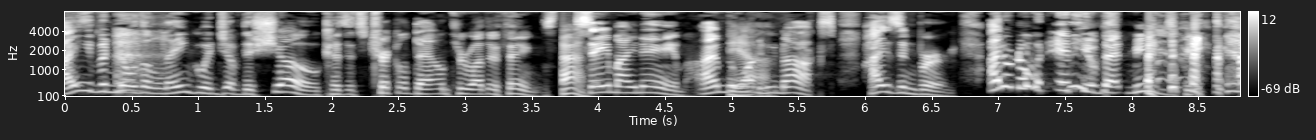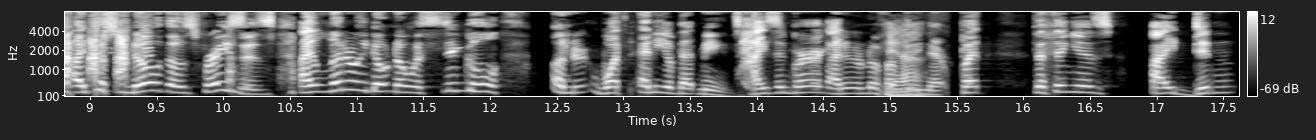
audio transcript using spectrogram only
I even know the language of the show because it's trickled down through other things. Ah. Say my name. I'm the one who knocks. Heisenberg. I don't know what any of that means, Pete. I just know those phrases. I literally don't know a single under what any of that means. Heisenberg. I don't know if I'm Yeah. getting there. But the thing is, I didn't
